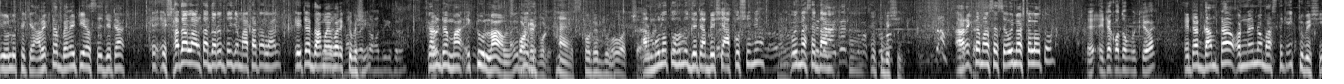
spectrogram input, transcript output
ইয়েলো থেকে। আরেকটা ভ্যারাইটি আছে যেটা সাদা লালটা ধরেন তো এই যে মাথাটা লাল এটার দাম আবার একটু বেশি। কারণ এটা মা- একটু লাল। হ্যাঁ স্পটেড বলে। আচ্ছা। আর মূলত হলো যেটা বেশি আকর্ষণীয় ওই মাছের দাম। একটু বেশি। আরেকটা মাছ আছে ওই মাছটা লাও তো। এটা কত বিক্রি হয়? এটার দামটা অন্যান্য মাছ থেকে একটু বেশি।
